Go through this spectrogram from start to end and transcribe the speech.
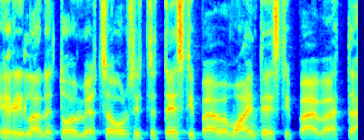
erilainen toimi. Että se on sitten se testipäivä, vain testipäivä, että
